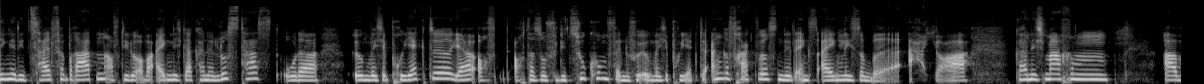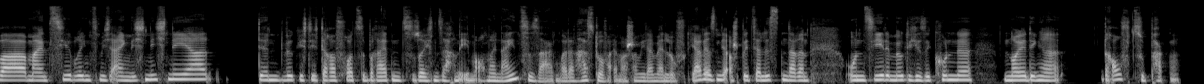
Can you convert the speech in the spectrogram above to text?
Dinge, die Zeit verbraten, auf die du aber eigentlich gar keine Lust hast oder irgendwelche Projekte, ja, auch, auch da so für die Zukunft, wenn du für irgendwelche Projekte angefragt wirst und dir denkst eigentlich so, ach ja, kann ich machen, aber mein Ziel bringt es mich eigentlich nicht näher, denn wirklich dich darauf vorzubereiten, zu solchen Sachen eben auch mal Nein zu sagen, weil dann hast du auf einmal schon wieder mehr Luft. Ja, wir sind ja auch Spezialisten darin, uns jede mögliche Sekunde neue Dinge draufzupacken.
